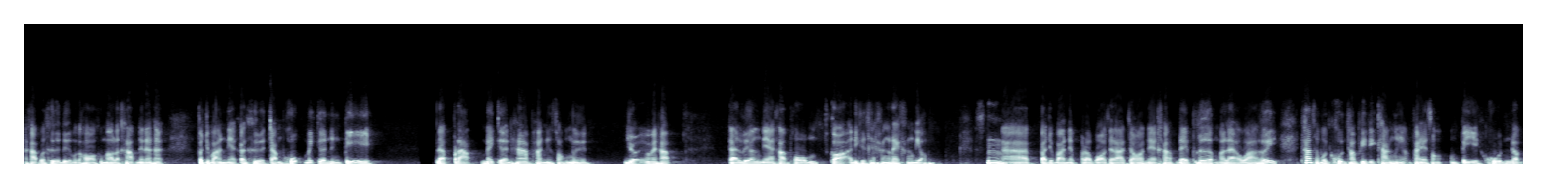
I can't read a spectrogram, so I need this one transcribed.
นะครับ ก็คือดื่มแอลกอฮอล์คือเมาแล้วขับเนี่ยนะฮะปัจจุบันเนี่ยก็คือจำคุกไม่เกินหนึ่งปี และปรับไม่เกินห้าพันถึงสองหมื่นเยอะใช่ไหมครับ แต่เรื่องเนี้ยครับ ผมก็อันนี้คือแค่ครั้งแรกครั้งเดียวอืมอ่า ปัจจุบันเนี่ยพรบจราจรเนี่ยครับได้เพิ่มมาแล้วว่าเฮ้ยถ้าสมมติคุณทำผิดอีกครั้งหนึ่งภายในสองปี คุณแบบ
